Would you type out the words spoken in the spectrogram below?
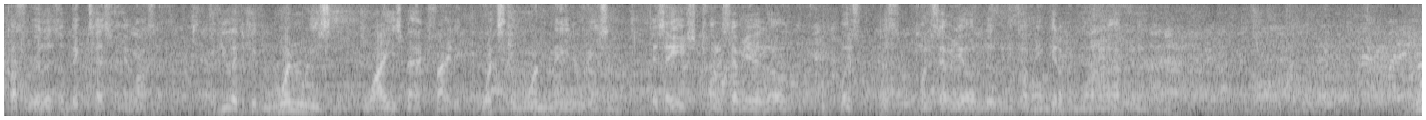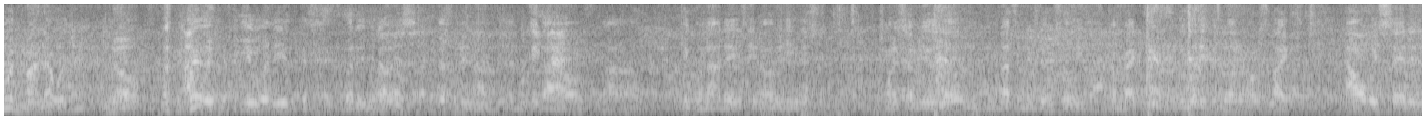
Because it really is a big test for him also. If you had to pick one reason why he's back fighting, what's the one main reason? This age, 27 years old. What's, what's 27 year old do when you tell me you can get up in the morning and afternoon? You wouldn't mind that, would you? No, I wouldn't. You wouldn't either. But uh, you know, it's different in, in the style. Uh, people nowadays, you know, he is 27 years old and nothing to do, so he come back and do what he's been doing all his life. I always said it,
